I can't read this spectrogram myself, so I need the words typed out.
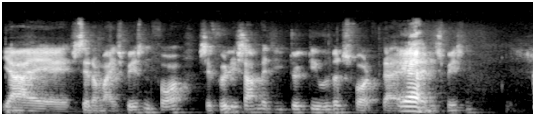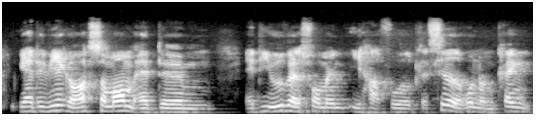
jeg øh, sætter mig i spidsen for, selvfølgelig sammen med de dygtige udvalgsfolk, der er Ja. sat i spidsen. Ja, det virker også som om, at, øhm, at de udvalgsformænd, I har fået placeret rundt omkring,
